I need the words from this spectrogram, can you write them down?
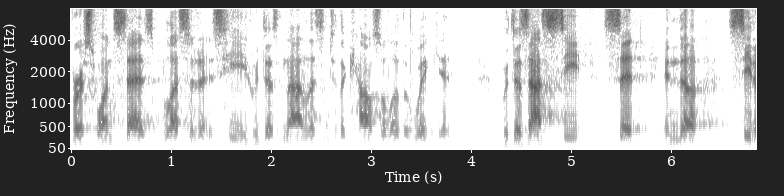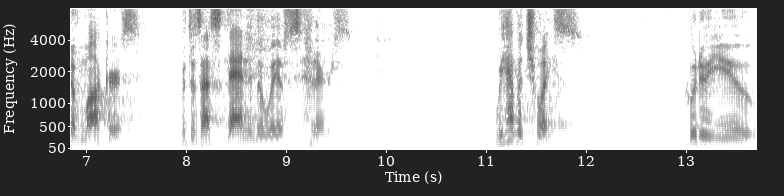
Verse 1 says, Blessed is he who does not listen to the counsel of the wicked, who does not seat, sit in the seat of mockers, who does not stand in the way of sinners. We have a choice. Who do you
